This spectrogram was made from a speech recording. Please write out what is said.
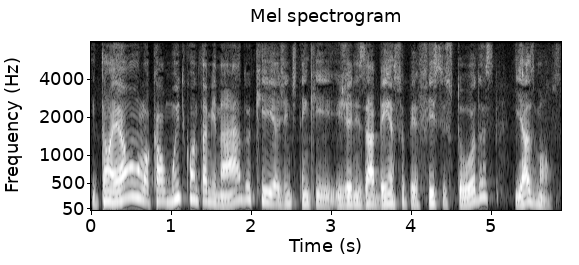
Então é um local muito contaminado que a gente tem que higienizar bem as superfícies todas e as mãos.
